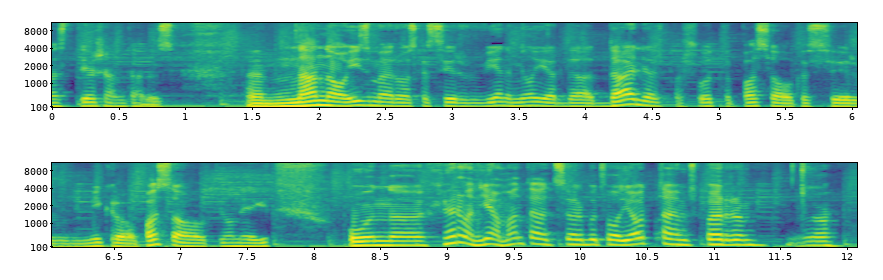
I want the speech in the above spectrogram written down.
tās tiešām tādas um, nano izmēros, kas ir viena miljardā daļa par šo pasauli, kas ir mikro pasauli pilnīgi. Un, uh, Herman, jā, man tāds varbūt vēl jautājums par, uh,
